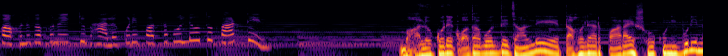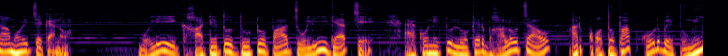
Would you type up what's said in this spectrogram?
কখনো কখনো একটু ভালো করে কথা বললেও তো পারতেন। ভালো করে কথা বলতে জানলে তাহলে আর পাড়ায় শকুনি বুড়ি নাম হয়েছে কেন? বলি ঘাটে তো দুটো পা চলিয়ে গেছে। এখন একটু লোকের ভালো চাও আর কত পাপ করবে তুমি?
